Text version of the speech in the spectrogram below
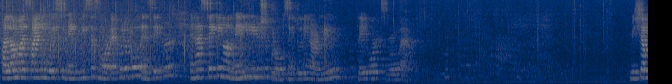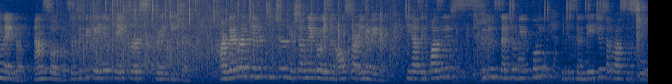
Paloma is finding ways to make leases more equitable and safer and has taken on many leadership roles, including our new PlayWorks rollout. Michelle Negro, Ann Soldo, certificated K first grade teacher. Our veteran kinder teacher, Michelle Negro, is an all-star innovator. She has a positive student-centered viewpoint, which is contagious across the school.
